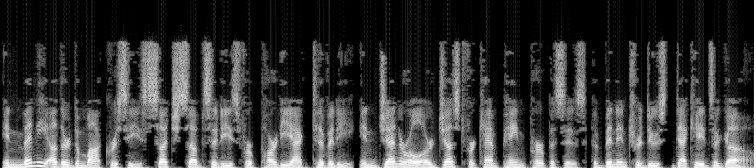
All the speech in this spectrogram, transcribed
In many other democracies such subsidies for party activity in general or just for campaign purposes have been introduced decades ago.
